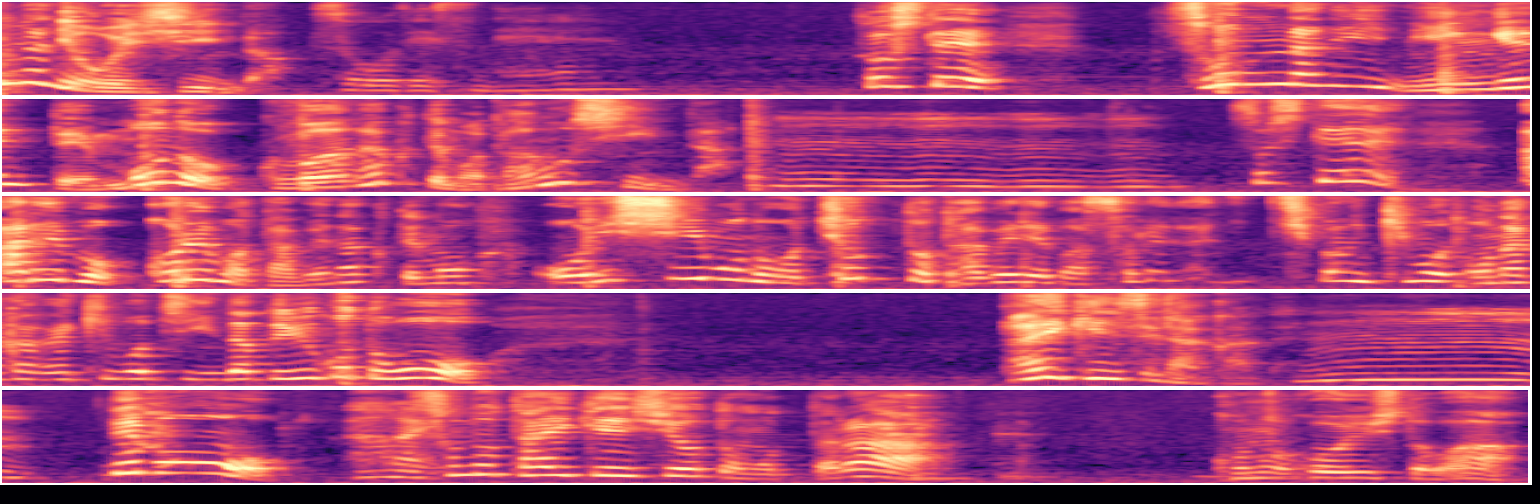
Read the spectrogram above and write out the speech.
んなに美味しいんだ。そうですね。そしてそんなに人間って物を食わなくても楽しいんだ。うんうんうんうん。そしてあれもこれも食べなくても美味しいものをちょっと食べればそれが一番気持お腹が気持ちいいんだということを体験せなあかんねん。でも、はい。その体験しようと思ったらこのこういう人は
